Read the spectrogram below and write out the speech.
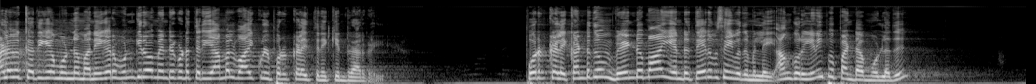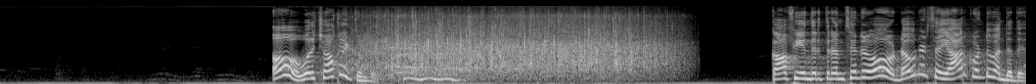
அளவுக்கு அதிகம் உண்ணும் அநேகர் உண்கிறோம் என்று கூட தெரியாமல் வாய்க்குள் பொருட்களை திணிக்கின்றார்கள். பொருட்களை கண்டதும் வேண்டுமா என்று தேர்வு செய்வதும் இல்லை. அங்கு ஒரு இனிப்பு பண்டம் உள்ளது. ஓ ஒரு சாக்லேட் துண்டு. காஃபி எந்திரத்திடம் சென்று ஓ டவுனட்ஸை யார் கொண்டு வந்தது?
